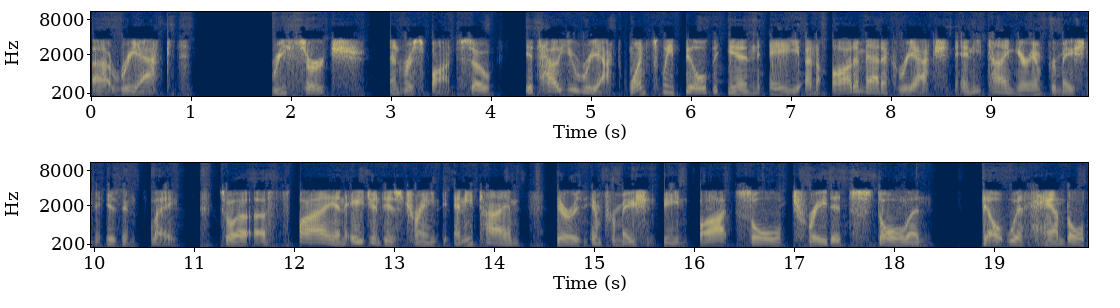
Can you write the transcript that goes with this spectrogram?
uh, react, research, and respond. So it's how you react. Once we build in a an automatic reaction anytime your information is in play. So a, a spy, an agent is trained anytime there is information being bought, sold, traded, stolen, dealt with, handled.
